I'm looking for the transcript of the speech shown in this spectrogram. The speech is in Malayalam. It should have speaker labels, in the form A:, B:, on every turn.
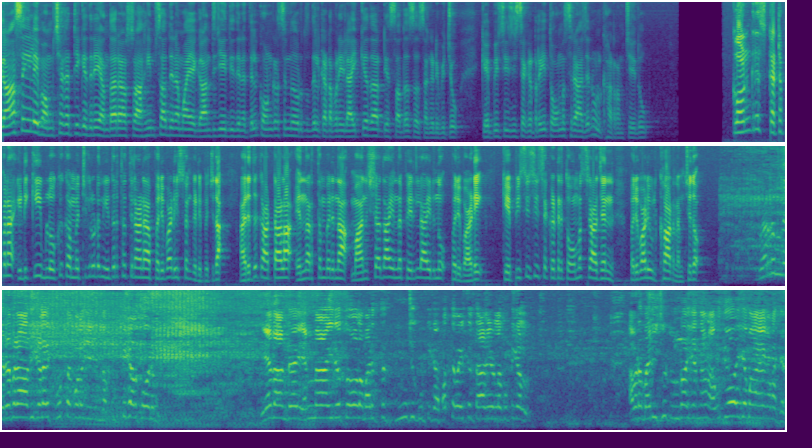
A: ഗാസയിലെ വംശഹത്യക്കെതിരെ അന്താരാഷ്ട്ര അഹിംസാ ദിനമായ ഗാന്ധി ജയന്തി ദിനത്തിൽ കോൺഗ്രസിന്റെ നേതൃത്വത്തിൽ കട്ടപ്പനയിൽ ഐക്യദാർഢ്യ സദസ്സ് സംഘടിപ്പിച്ചു. K P C C secretary Thomas Rajan ഉദ്ഘാടനം ചെയ്തു.
B: കോൺഗ്രസ് കട്ടപ്പന ഇടുക്കി ബ്ലോക്ക് കമ്മിറ്റികളുടെ നേതൃത്വത്തിലാണ് പരിപാടി സംഘടിപ്പിച്ചത്. അരുത് കാട്ടാള എന്നർത്ഥം വരുന്ന മാനുഷാദ എന്ന പേരിലായിരുന്നു പരിപാടി. K P C C secretary Thomas Rajan പരിപാടി ഉദ്ഘാടനം ചെയ്തു.
C: വെറും നിരപരാധികളെ കൂട്ടക്കൊല ചെയ്യുന്ന കുട്ടികൾ പോലും ഏതാണ്ട് എണ്ണായിരത്തോളം അടുത്ത് കുഞ്ചു കുട്ടികൾ പത്ത് വയസ്സിൽ താഴെയുള്ള കുട്ടികൾ അവിടെ മരിച്ചിട്ടുണ്ടോ എന്നാണ് ഔദ്യോഗികമായ കണക്ക്.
